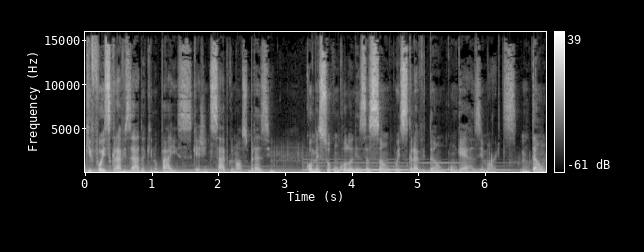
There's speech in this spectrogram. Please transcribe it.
que foi escravizado aqui no país. Que a gente sabe que o nosso Brasil começou com colonização, com escravidão, com guerras e mortes. Então,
